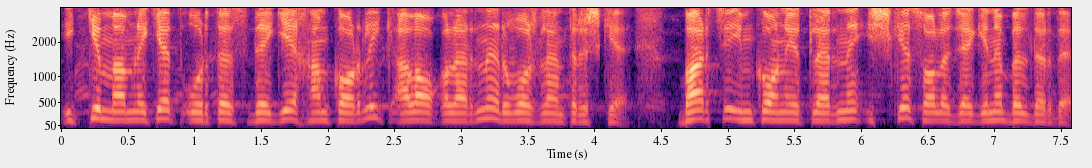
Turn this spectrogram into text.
ikki mamlakat o'rtasidagi hamkorlik aloqalarini rivojlantirishga barcha imkoniyatlarni ishga solajagini bildirdi.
